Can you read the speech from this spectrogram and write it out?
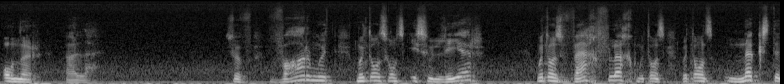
onder hulle. So waar moet moet ons ons isoleer? Moet ons wegvlug? Moet ons moet ons niks te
